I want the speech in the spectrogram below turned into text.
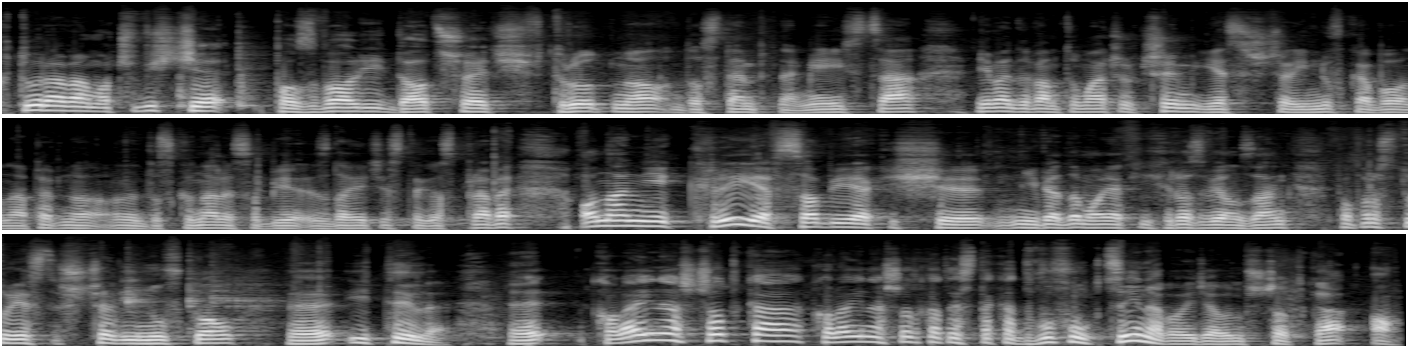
która Wam oczywiście pozwoli dotrzeć w trudno dostępne miejsca. Nie będę Wam tłumaczył, czym jest szczelinówka, bo na pewno doskonale sobie zdajecie z tego sprawę. Ona nie kryje w sobie jakichś e, nie wiadomo jakich rozwiązań, po prostu jest szczelinówką e, i tyle. E, Kolejna szczotka, kolejna szczotka to jest taka dwufunkcyjna, powiedziałbym, szczotka. O,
